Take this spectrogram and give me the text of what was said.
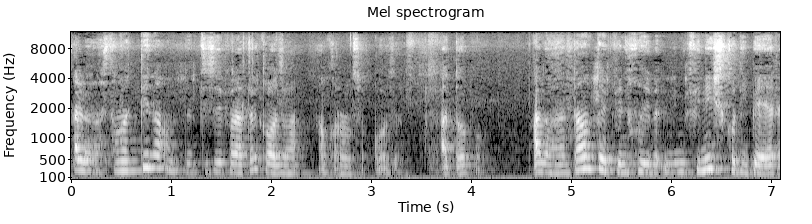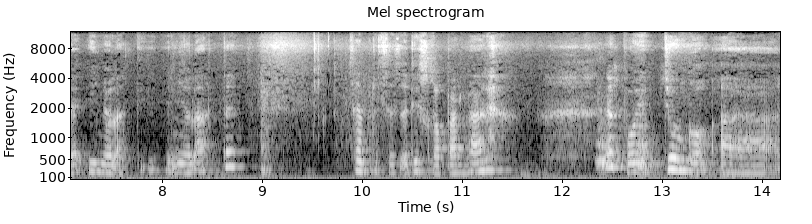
Allora, stamattina ho deciso di fare altre cose, ma ancora non so cosa. A dopo. Allora, intanto mi finisco di, mi finisco di bere il mio, latte, il mio latte, sempre se riesco a parlare, e poi giungo a...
